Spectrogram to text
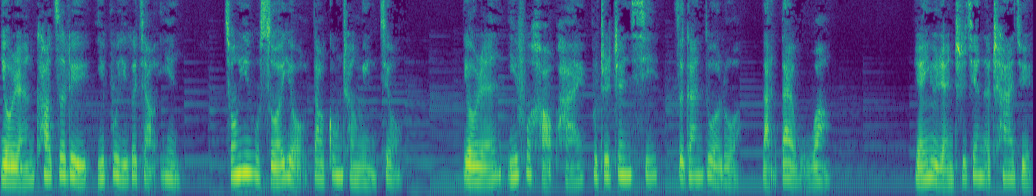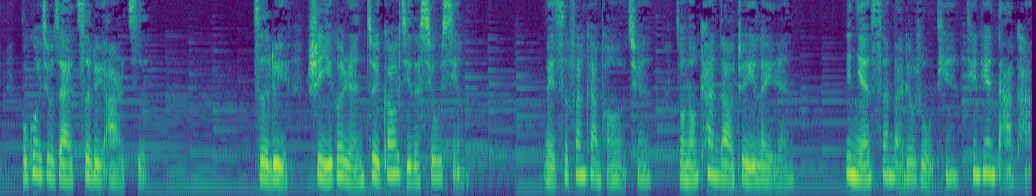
有人靠自律一步一个脚印。从一无所有到功成名就，有人一副好牌，不知珍惜，自甘堕落，懒怠无望。人与人之间的差距，不过就在“自律”二字。自律是一个人最高级的修行。每次翻看朋友圈，总能看到这一类人，一年三百六十五天，天天打卡。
